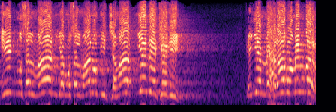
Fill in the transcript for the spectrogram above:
ایک مسلمان یا مسلمانوں کی جماعت یہ دیکھے گی کہ یہ محراب و ممبر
